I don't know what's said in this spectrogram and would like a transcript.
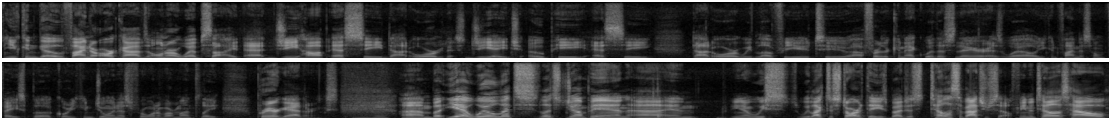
you can go find our archives on our website at ghopsc.org. That's G H O P S C. Dot org. We'd love for you to uh, further connect with us there as well. You can find us on Facebook, or you can join us for one of our monthly prayer gatherings. Um, but yeah, Will, let's let's jump in, uh, and you know we we like to start these by just tell us about yourself. You know, tell us how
